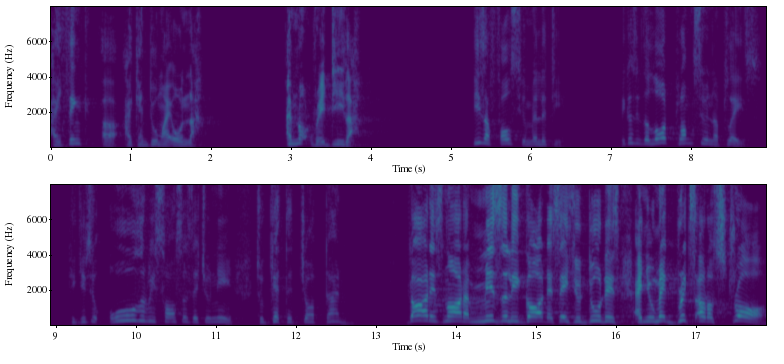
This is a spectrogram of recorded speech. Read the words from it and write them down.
I think uh, I can do my own lah. I'm not ready lah. These are false humility. Because if the Lord plonks you in a place, He gives you all the resources that you need to get the job done. God is not a miserly God that says you do this and you make bricks out of straw.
